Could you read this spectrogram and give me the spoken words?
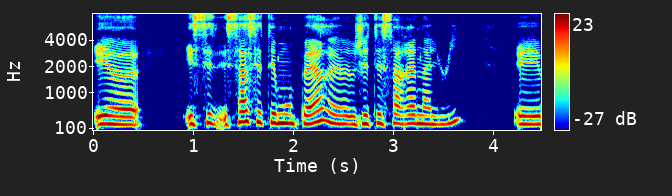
Et, euh, ça, c'était mon père. Euh, j'étais sa reine à lui. Et,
